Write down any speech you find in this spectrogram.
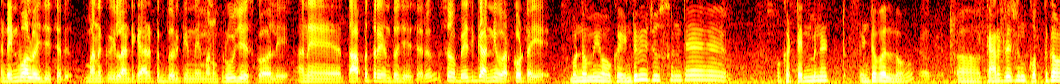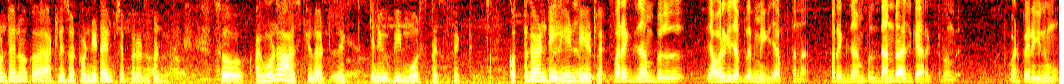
అంటే ఇన్వాల్వ్ అయ్యి చేశారు. మనకు ఇలాంటి క్యారెక్టర్ దొరికింది మనం ప్రూవ్ చేసుకోవాలి అనే తాపత్రయంతో చేశారు. సో బేసిక్గా అన్నీ వర్కౌట్ అయ్యాయి. మొన్న మీ ఒక ఇంటర్వ్యూ చూస్తుంటే ఒక టెన్ మినిట్ ఇంటర్వెల్లో క్యారెక్టరేషన్ కొత్తగా ఉంటాయని ఒక అట్లీస్ట్ ట్వంటీ టైమ్స్ చెప్పారు అనమాట so I want ask you that like can you be more specific? కొత్తగా అంటే ఏంటి ఎట్లా? ఫర్ ఎగ్జాంపుల్ ఎవరికి చెప్పలేదు మీకు చెప్తున్నా. ఫర్ ఎగ్జాంపుల్ ధనరాజ్ క్యారెక్టర్ ఉంది. వాడి పేరు ఇనుము.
